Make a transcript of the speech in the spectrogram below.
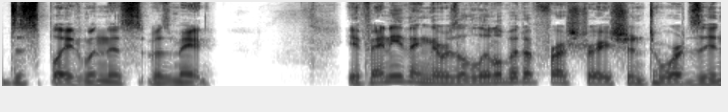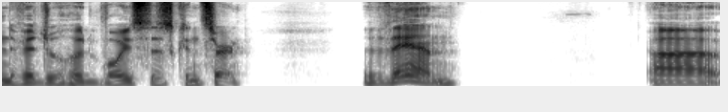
displayed when this was made if anything, there was a little bit of frustration towards the individual who'd voiced his concern. Then, uh,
